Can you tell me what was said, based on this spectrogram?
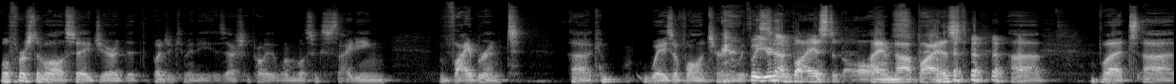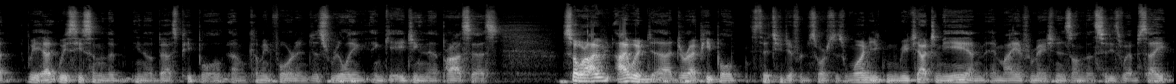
Well, first of all, I'll say, Jared, that the budget committee is actually probably one of the most exciting, vibrant, uh, com- ways of volunteering with. but you're city. not biased at all. I am not biased, uh, but uh, we ha- we see some of the you know the best people um, coming forward and just really engaging in that process. So I, I would uh, direct people to two different sources. One, you can reach out to me, and, and my information is on the city's website.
